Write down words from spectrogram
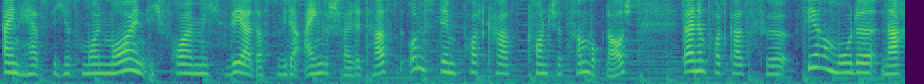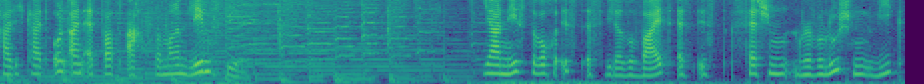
Ein herzliches Moin Moin. Ich freue mich sehr, dass du wieder eingeschaltet hast und dem Podcast Conscious Hamburg lauscht, deinem Podcast für faire Mode, Nachhaltigkeit und einen etwas achtsameren Lebensstil. Ja, nächste Woche ist es wieder soweit. Es ist Fashion Revolution Week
